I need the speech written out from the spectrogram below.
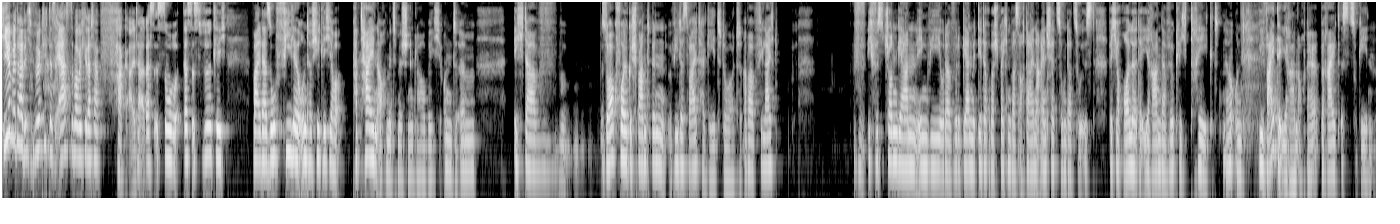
hiermit hatte ich wirklich das erste Mal, wo ich gedacht habe, fuck, Alter, das ist so, das ist wirklich, weil da so viele unterschiedliche Parteien auch mitmischen, glaube ich. Und ähm, ich da sorgvoll gespannt bin, wie das weitergeht dort. Aber vielleicht ich wüsste schon gern irgendwie oder würde gern mit dir darüber sprechen, was auch deine Einschätzung dazu ist, welche Rolle der Iran da wirklich trägt ne? und wie weit der Iran auch da bereit ist zu gehen.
